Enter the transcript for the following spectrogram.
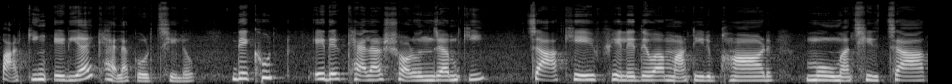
পার্কিং এরিয়ায় খেলা করছিল। দেখুন, এদের খেলার সরঞ্জাম কি? চা খেয়ে ফেলে দেওয়া মাটির ভাঁড়, মৌমাছির চাক।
